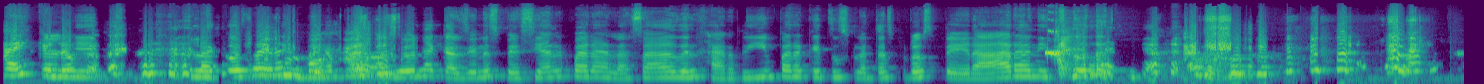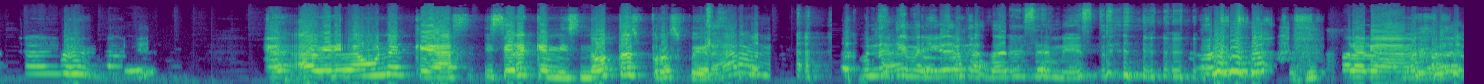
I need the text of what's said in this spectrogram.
Ay, qué loco. Y La cosa era que, por ejemplo, había una canción especial para las hadas del jardín, para que tus plantas prosperaran y todo. Ay, Habría una que hiciera que mis notas prosperaran. Una que me ayude a pasar el semestre. para los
